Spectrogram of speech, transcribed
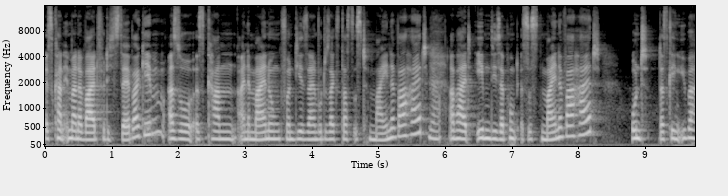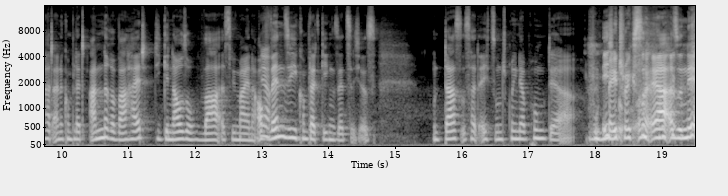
es kann immer eine Wahrheit für dich selber geben. Also es kann eine Meinung von dir sein, wo du sagst, das ist meine Wahrheit. Ja. Aber halt eben dieser Punkt, es ist meine Wahrheit. Und das Gegenüber hat eine komplett andere Wahrheit, die genauso wahr ist wie meine, auch ja. wenn sie komplett gegensätzlich ist. Und das ist halt echt so ein springender Punkt, der Matrix. ja, also nee,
